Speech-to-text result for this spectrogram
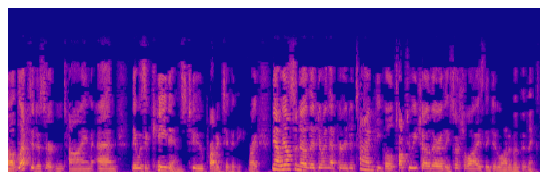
uh, left at a certain time and there was a cadence to productivity, right? Now we also know that during that period of time, people talked to each other, they socialized, they did a lot of other things.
